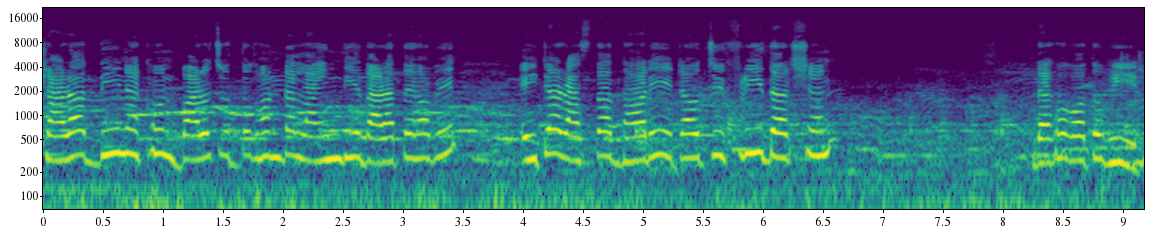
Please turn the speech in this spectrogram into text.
সারা দিন এখন বারো চোদ্দ ঘণ্টা লাইন দিয়ে দাঁড়াতে হবে। এইটা রাস্তার ধারে, এটা হচ্ছে ফ্রি দর্শন। দেখো কত ভিড়।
